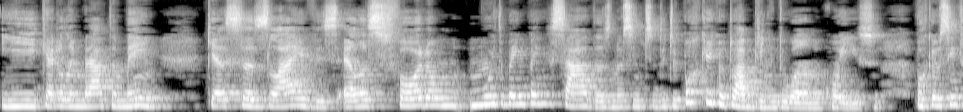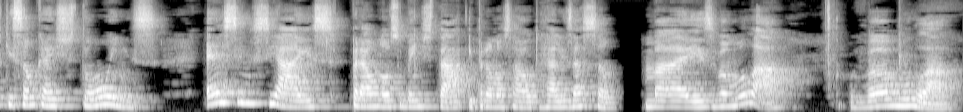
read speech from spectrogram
E quero lembrar também que essas lives elas foram muito bem pensadas no sentido de por que, que eu tô abrindo o ano com isso? Porque eu sinto que são questões essenciais para o nosso bem-estar e para a nossa autorrealização. Mas vamos lá. Vamos lá.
